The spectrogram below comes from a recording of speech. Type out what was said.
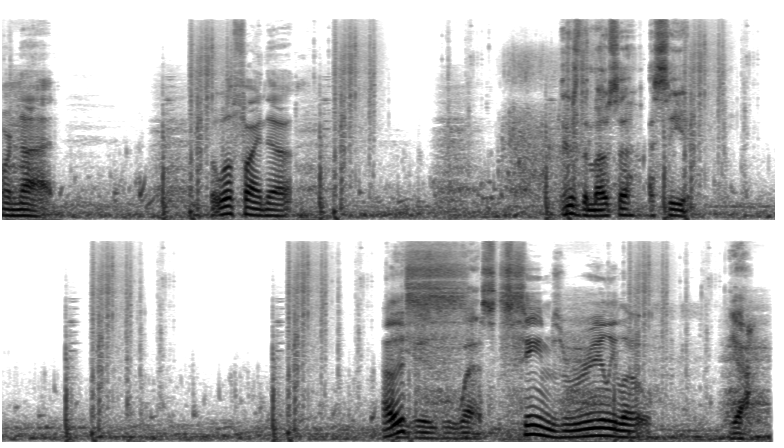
or not. But we'll find out. There's the Mosa. I see it. Now He this is west. seems really low. Yeah.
